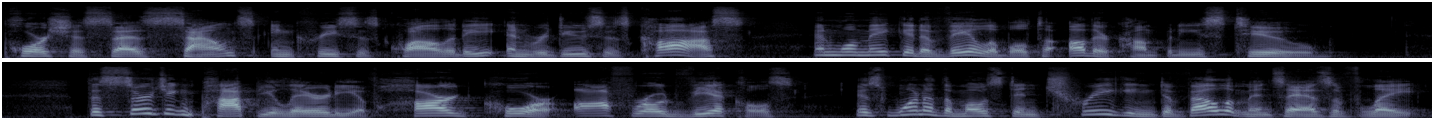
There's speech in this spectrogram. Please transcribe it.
Porsche says Sounce increases quality and reduces costs and will make it available to other companies too. The surging popularity of hardcore off road vehicles is one of the most intriguing developments as of late.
